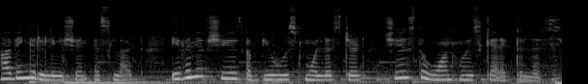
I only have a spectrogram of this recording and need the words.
Having a relation is slut. Even if she is abused, molested, she is the one who is characterless.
